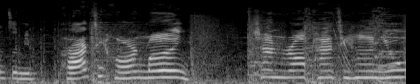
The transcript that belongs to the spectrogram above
มันจะมีพาร์ตี้ฮอนไหมฉันรอพาร์ตี้ฮอนอยู่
